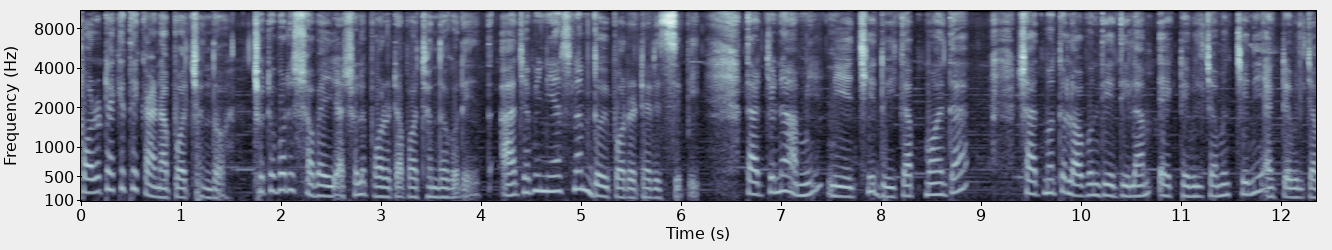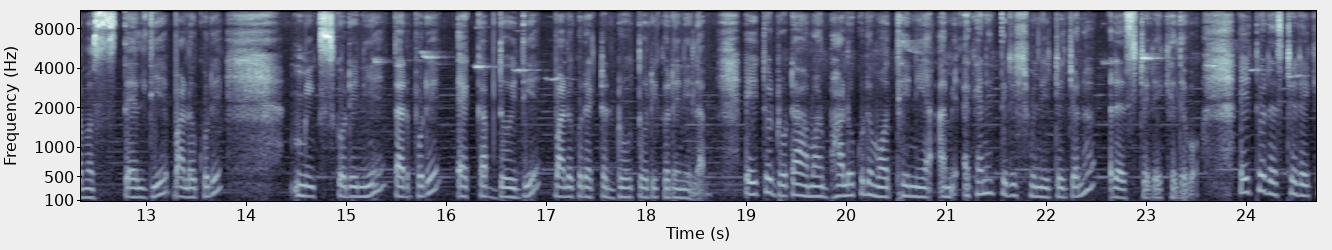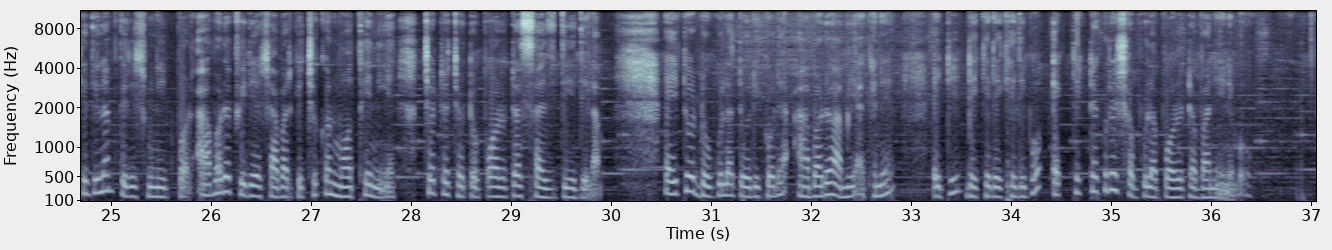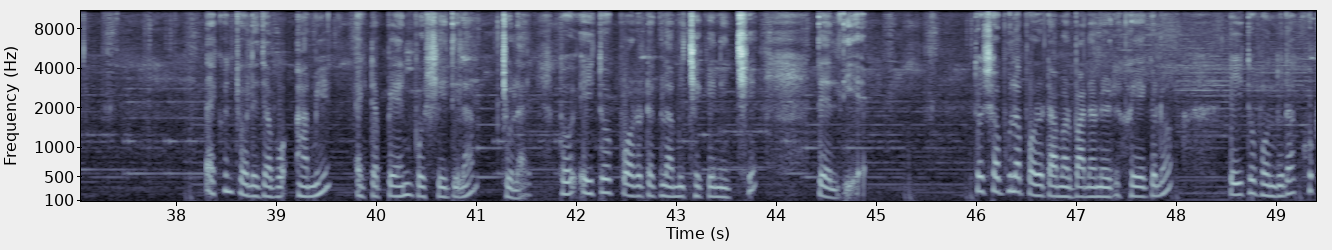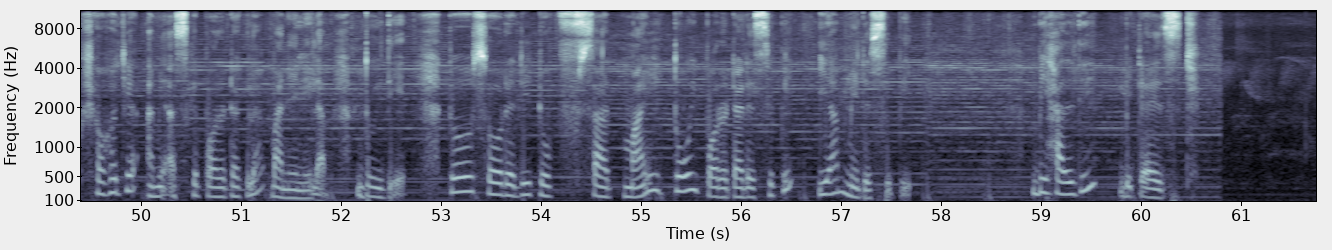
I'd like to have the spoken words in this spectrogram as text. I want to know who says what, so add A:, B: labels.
A: পরোটা খেতে কার না পছন্দ? ছোট বড় সবাই আসলে পরোটা পছন্দ করে। আজ আমি নিয়ে আসলাম দই পরোটা রেসিপি তার জন্য আমি নিয়েছি দুই কাপ ময়দা, স্বাদ মতো লবণ দিয়ে দিলাম এক টেবিল চামচ চিনি, এক টেবিল চামচ তেল দিয়ে ভালো করে মিক্স করে নিয়ে তারপরে এক কাপ দই দিয়ে ভালো করে একটা ডো তৈরি করে নিলাম। এই তো ডোটা আমার ভালো করে মধ্যে নিয়ে আমি এখানে 30 মিনিটের জন্য রেস্টে রেখে দেব। এই তো রেস্টে রেখে দিলাম 30 মিনিট পর আবারও ফিরে এসে আবার কিছুক্ষণ মধ্যে নিয়ে ছোট ছোট পরোটার সাইজ দিয়ে দিলাম। এই তো ডোগুলা তৈরি করে আবারও আমি এখানে এটি ডেকে রেখে দিব। একটা একটা করে সবগুলা পরোটা বানিয়ে নেব। এখন চলে যাব আমি একটা প্যান বসিয়ে দিলাম চুলায়। তো এই তো পরোটাগুলো আমি ছেঁকে নিচ্ছি তেল দিয়ে। তো সবগুলো পরোটা আমার বানানোর হয়ে গেল। এই তো বন্ধুরা, খুব সহজে আমি আজকে পরোটাগুলো বানিয়ে নিলাম দই দিয়ে। তো so ready to serve my doi paratha recipe yummy recipe be healthy be taste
